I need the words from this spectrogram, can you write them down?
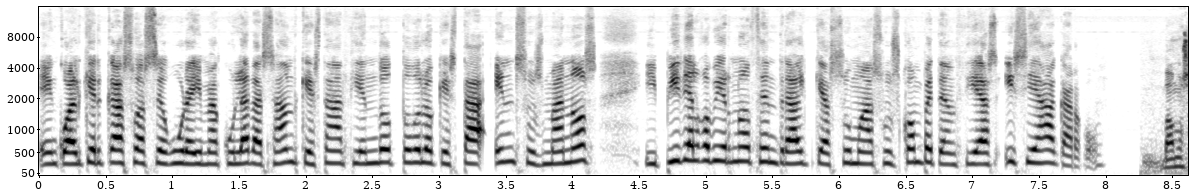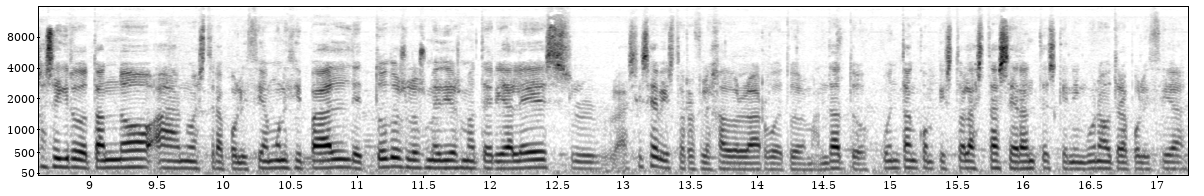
En cualquier caso, asegura Inmaculada Sanz que están haciendo todo lo que está en sus manos y pide al Gobierno central que asuma sus competencias y se haga cargo. Vamos a seguir dotando a nuestra Policía Municipal de todos los medios materiales, así se ha visto reflejado a lo largo de todo el mandato. Cuentan con pistolas Taser antes que ninguna otra policía,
